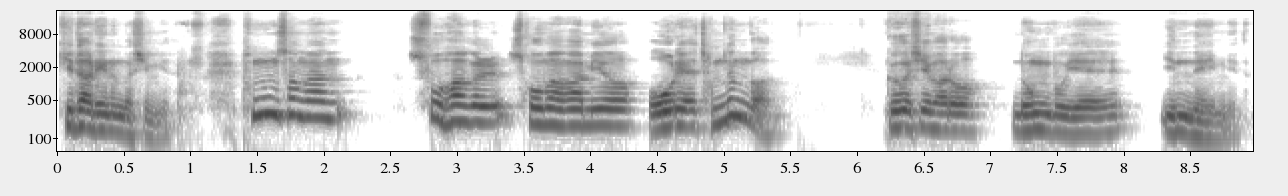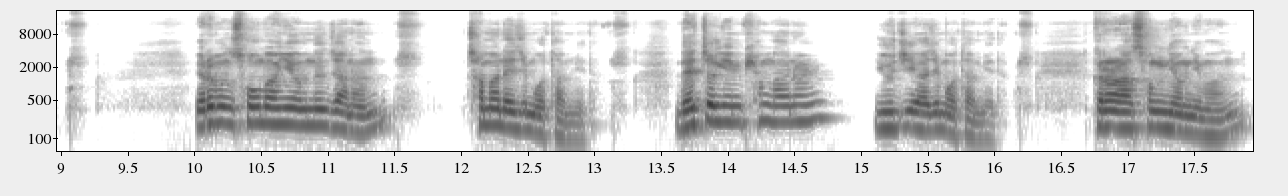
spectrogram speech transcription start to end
기다리는 것입니다. 풍성한 수확을 소망하며 오래 참는 것. 그것이 바로 농부의 인내입니다. 여러분, 소망이 없는 자는 참아내지 못합니다. 내적인 평안을 유지하지 못합니다. 그러나 성령님은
